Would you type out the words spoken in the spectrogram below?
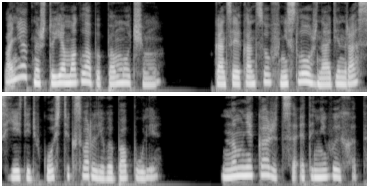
Понятно, что я могла бы помочь ему. В конце концов, несложно один раз съездить в гости к сварливой бабуле. Но мне кажется, это не выход.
